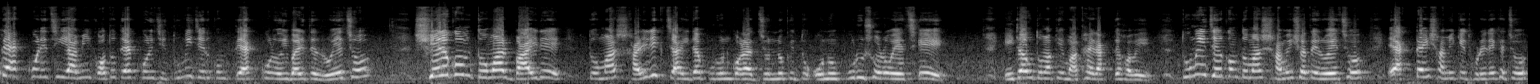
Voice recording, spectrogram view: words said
ত্যাগ করেছি, আমি কত ত্যাগ করেছি, তুমি যেরকম ত্যাগ করে ওই বাড়িতে রয়েছো, সেরকম তোমার বাইরে তোমার শারীরিক চাহিদা পূরণ করার জন্য কিন্তু অনুপুরুষও রয়েছে। এটাও তোমাকে মাথায় রাখতে হবে। তুমি যেরকম তোমার স্বামীর সাথে রয়েছো, একটাই স্বামীকে ধরে রেখেছো,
